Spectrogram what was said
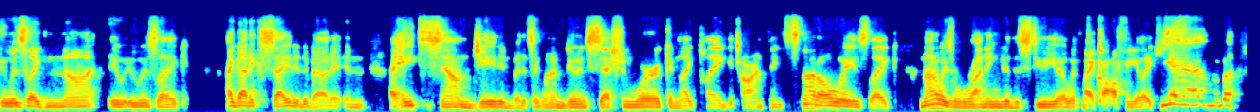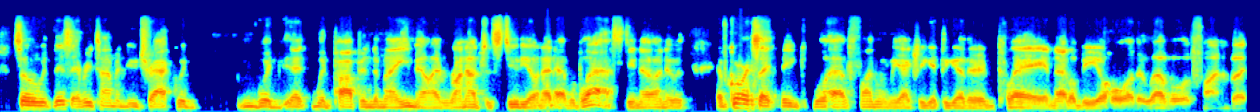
It was like not, it, it was like, I got excited about it. And I hate to sound jaded, but it's like when I'm doing session work and like playing guitar and things, it's not always like, not always running to the studio with my coffee, like, yeah. I'm about-" So with this, every time a new track would, would, would pop into my email, I'd run out to the studio and I'd have a blast, you know? And it was, of course, I think we'll have fun when we actually get together and play, and that'll be a whole other level of fun. But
